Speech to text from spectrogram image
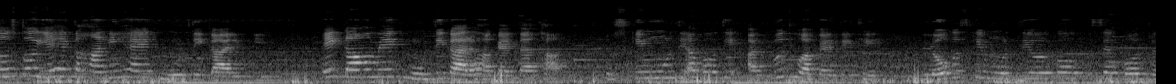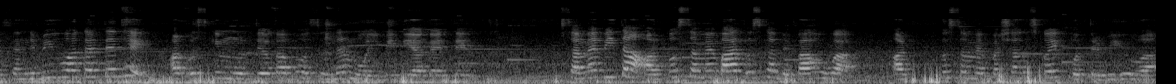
दोस्तों, यह कहानी है एक मूर्तिकार की। एक गाँव में एक मूर्तिकार रहा करता था। उसकी मूर्तियाँ बहुत ही अद्भुत हुआ करती थी। लोग उसकी मूर्तियों को, उससे बहुत प्रसन्न भी हुआ करते थे और उसकी मूर्तियों का बहुत सुंदर मोल भी दिया करते समय बीता और कुछ समय बाद उसका विवाह हुआ और कुछ समय पश्चात उसको एक पुत्र भी हुआ।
